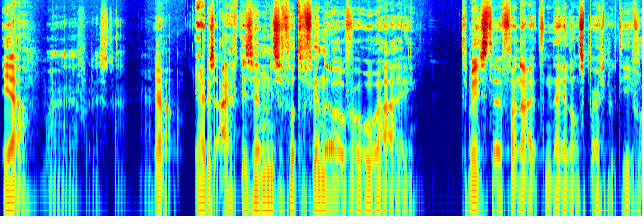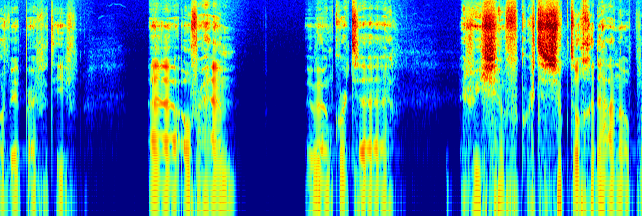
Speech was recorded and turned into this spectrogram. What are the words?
Ja, Maar eh, voor de rest... eh, ja. ja. ja, dus eigenlijk is er helemaal niet zoveel te vinden over hoe hij... Tenminste, vanuit een Nederlands perspectief of wit perspectief. over hem. We hebben een korte, research, of een korte zoektocht gedaan op,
